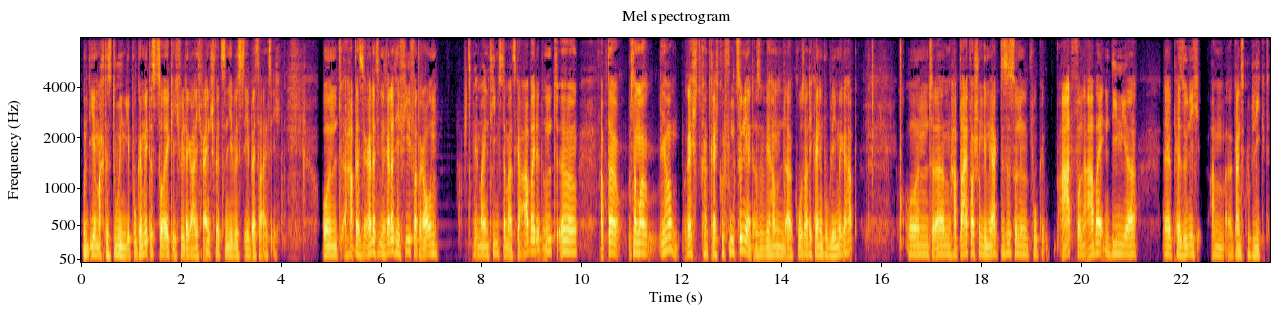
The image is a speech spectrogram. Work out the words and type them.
und ihr macht das Doing, ihr programmiert das Zeug, ich will da gar nicht reinschwätzen, ihr wisst eh besser als ich. Und habe das relativ, mit relativ viel Vertrauen mit meinen Teams damals gearbeitet und äh, habe da, sag mal, ja, recht, hat recht gut funktioniert. Also wir haben da großartig keine Probleme gehabt. Und ähm, habe da einfach schon gemerkt, das ist so eine Art von Arbeiten, die mir äh, persönlich am, äh, ganz gut liegt.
